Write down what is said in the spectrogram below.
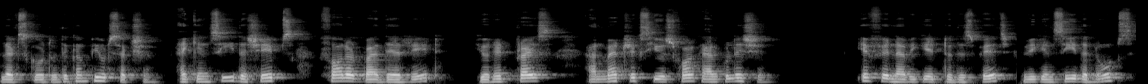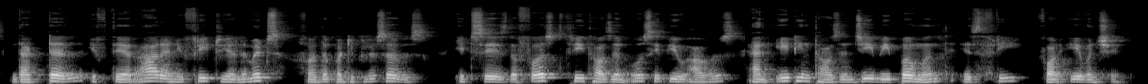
let's go to the compute section. I can see the shapes followed by their rate, unit price and metrics used for calculation. If we navigate to this page, we can see the notes that tell if there are any free tier limits for the particular service. It says the first 3000 OCPU hours and 18000 GB per month is free for A1 shape.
